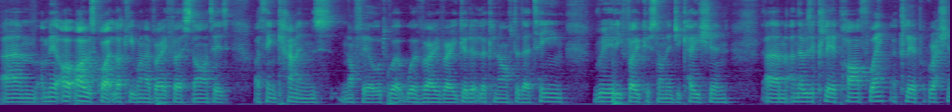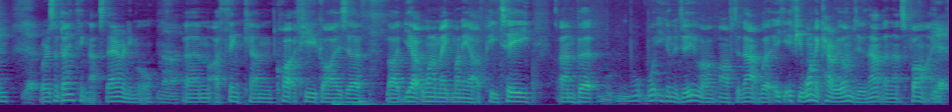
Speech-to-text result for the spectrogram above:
Um, I mean, I, I was quite lucky when I very first started. I think Cannons Nuffield were, were very, very good at looking after their team, really focused on education, um, and there was a clear pathway, a clear progression. Yeah. Whereas I don't think that's there anymore. No. Um, I think um, quite a few guys are like, yeah, I want to make money out of PT, um, but w- what are you going to do after that? Well, if, if you want to carry on doing that, then that's fine. Yeah.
